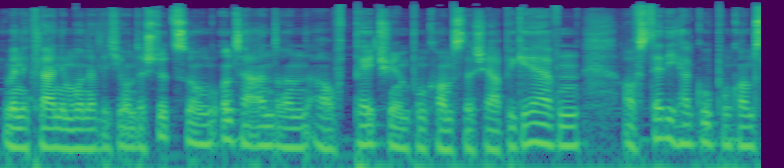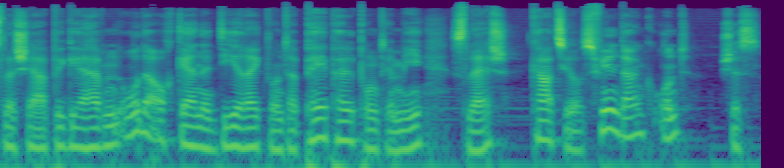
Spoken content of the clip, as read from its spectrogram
über eine kleine monatliche Unterstützung, unter anderem auf patreon.com slash rpgheaven, auf steadyhq.com slash rpgheaven oder auch gerne direkt unter paypal.me slash Vielen Dank und tschüss.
